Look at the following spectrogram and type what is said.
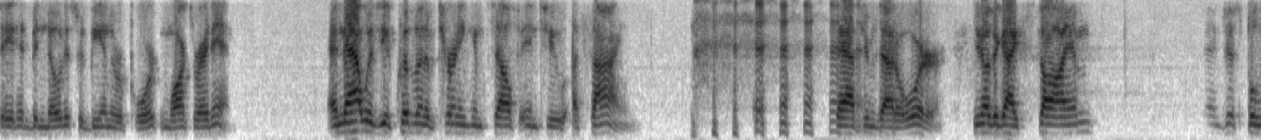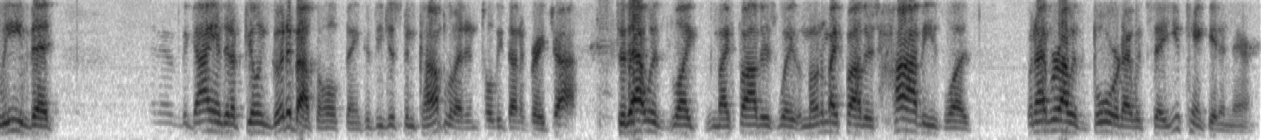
say it had been noticed would be in the report, and walked right in. And that was the equivalent of turning himself into a sign. Bathroom's out of order. You know, the guy saw him and just believed that. And uh, the guy ended up feeling good about the whole thing because he'd just been complimented and told he'd done a great job. So that was like my father's way. One of my father's hobbies was whenever I was bored, I would say, "You can't get in there.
